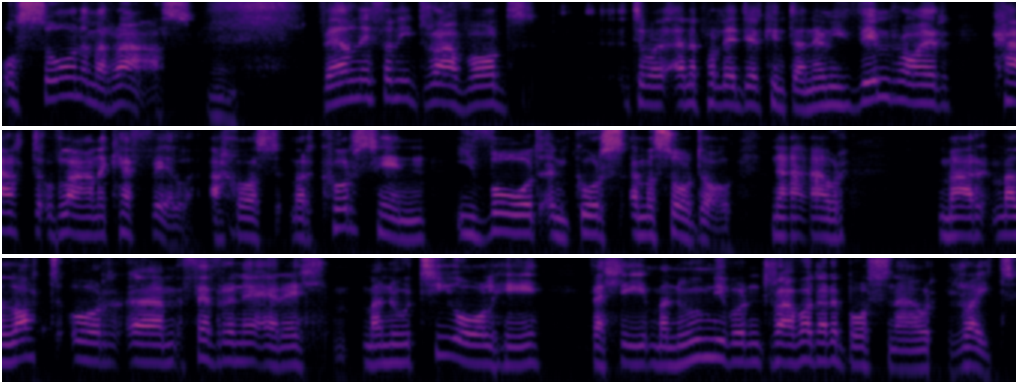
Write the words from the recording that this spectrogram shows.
o sôn am y ras... mm. ...fel wnaethon ni drafod tywa, yn y podlediad cynta, newn ni ddim rhoi'r cart o flaen y ceffil, achos mae'r cwrs hyn i fod yn gwrs ymosodol. Nawr, mae ma lot o'r um, ffefrynnau eraill, maen nhw tu ôl hi, felly maen nhw'n mynd i fod yn drafod ar y bws nawr, reit,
